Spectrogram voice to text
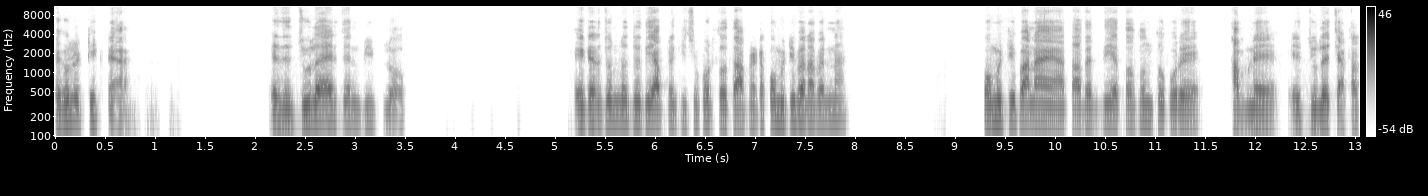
এগুলো ঠিক না। এই যে জুলাইয়ের যে বিপ্লব, এটার জন্য যদি আপনি কিছু করতে হতো, আপনি একটা কমিটি বানাবেন না? কমিটি বানায় তাদের দিয়ে তদন্ত করে আপনি এই জুলাই চার্টার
